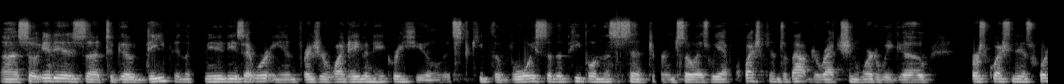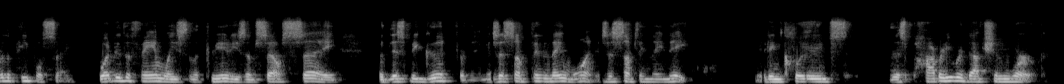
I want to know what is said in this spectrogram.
Uh, so it is uh, to go deep in the communities that we're in, Frayser, Whitehaven, Hickory Hill. It's to keep the voice of the people in the center. And so as we have questions about direction, where do we go? First question is, what do the people say? What do the families and the communities themselves say? Would this be good for them? Is this something they want? Is this something they need? It includes this poverty reduction work,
